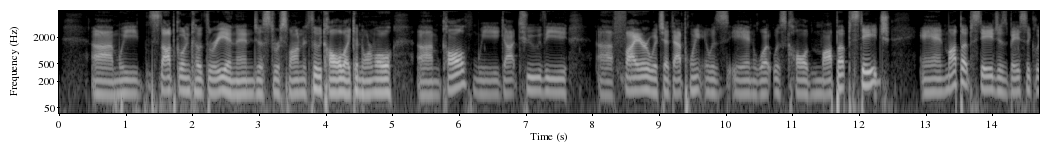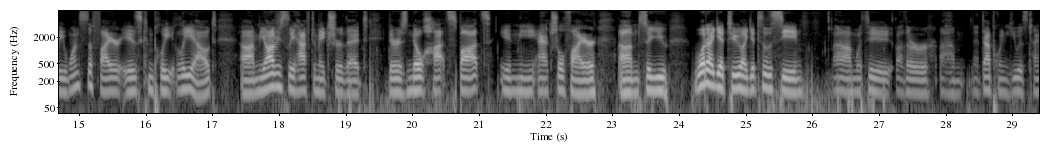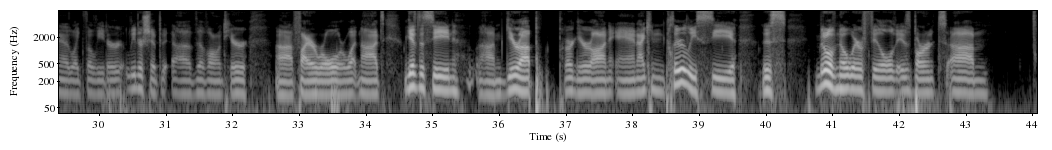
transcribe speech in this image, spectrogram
Um, we stopped going code three and then just responded to the call like a normal um, call. We got to the uh, fire, which at that point it was in what was called mop up stage, And mop up stage is basically once the fire is completely out, um, you obviously have to make sure that there is no hot spots in the actual fire. Um, so you, what I get to, I get to the scene. Um, with the other, um, at that point, he was kind of like the leader, leadership of the volunteer uh, fire roll or whatnot. We get the scene, um, gear up, put our gear on, and I can clearly see this middle of nowhere field is burnt. Um,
